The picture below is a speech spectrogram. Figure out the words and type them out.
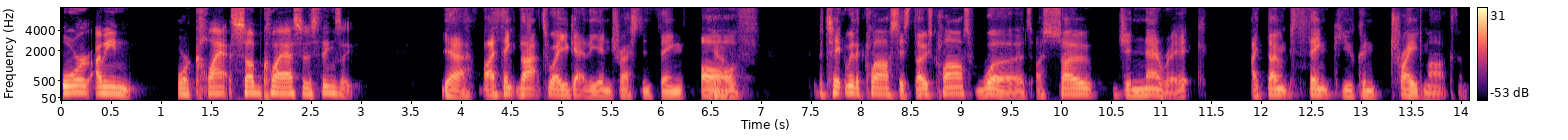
or I mean, or class subclasses, things like. Yeah, I think that's where you get the interesting thing of. Yeah particularly with the classes, those class words are so generic. I don't think you can trademark them.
